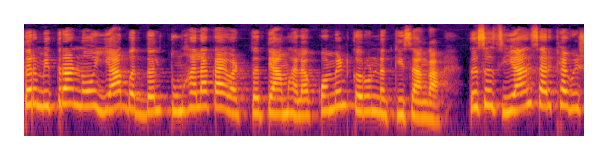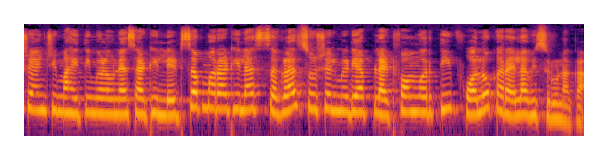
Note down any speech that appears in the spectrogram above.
तर मित्रांनो याबद्दल तुम्हाला काय वाटतं ते आम्हाला कॉमेंट करून नक्की सांगा. तसंच यांसारख्या विषयांची माहिती मिळवण्यासाठी लेट्सअप मराठीला सगळ्याच सोशल मीडिया प्लॅटफॉर्मवरती फॉलो करायला विसरू नका.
